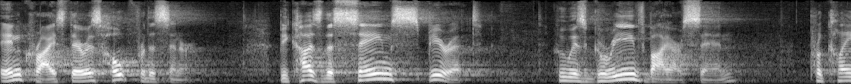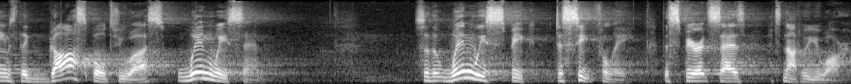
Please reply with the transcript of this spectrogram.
in Christ, there is hope for the sinner because the same Spirit who is grieved by our sin proclaims the gospel to us when we sin. So that when we speak deceitfully, the Spirit says, It's not who you are.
